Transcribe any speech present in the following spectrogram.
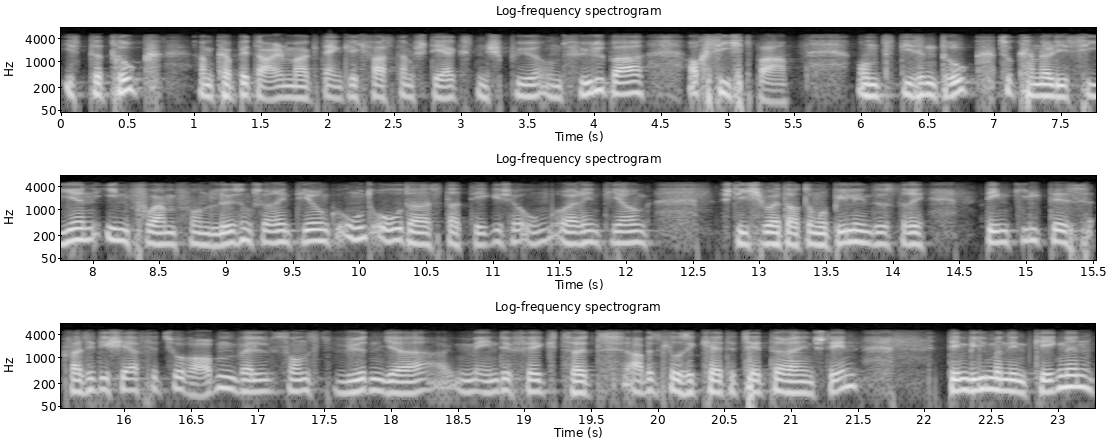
ist der Druck am Kapitalmarkt eigentlich fast am stärksten spür- und fühlbar, auch sichtbar. Und diesen Druck zu kanalisieren in Form von Lösungsorientierung und oder strategischer Umorientierung, Stichwort Automobilindustrie, dem gilt es quasi die Schärfe zu rauben, weil sonst würden ja im Endeffekt halt Arbeitslosigkeit etc. entstehen. Dem will man entgegnen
